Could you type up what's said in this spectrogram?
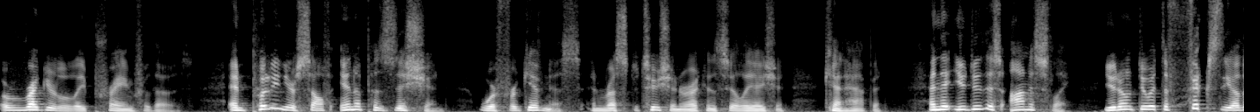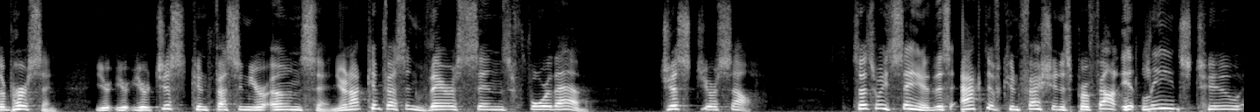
regularly praying for those, and putting yourself in a position where forgiveness and restitution and reconciliation can happen. And that you do this honestly. You don't do it to fix the other person. You're, you're, you're just confessing your own sin. You're not confessing their sins for them, just yourself. So that's what he's saying here. This act of confession is profound. It leads to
